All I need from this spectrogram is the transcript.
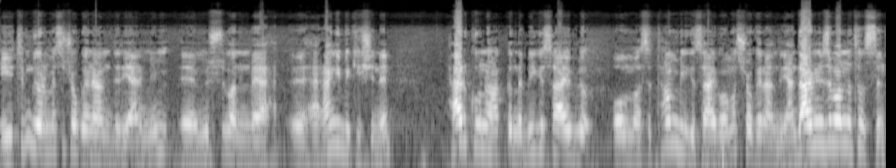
eğitim görmesi çok önemlidir. Yani e, Müslümanın veya e, herhangi bir kişinin her konu hakkında bilgi sahibi olması, tam bilgi sahibi olması çok önemlidir. Yani Darwinizm anlatılsın.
